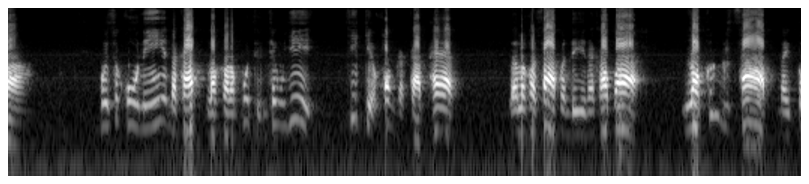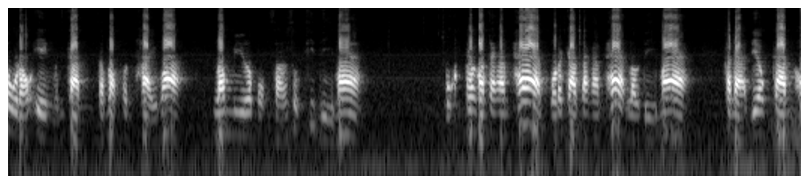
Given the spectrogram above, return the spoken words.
ราเมื่อสักครู่นี้นะครับ เรากำลังพูดถึงเทคโนโลยีที่เกี่ยวข้องกับการแพทย์ แล้วเราก็ทราบกันดีนะครับว่า เราเพิ่งทราบในตัวเราเองเหมือนกันสำหรับคนไทยว่าเรามีระบบสาธารณสุขที่ดีมาก บุคลากรทางการแพทย์บริการทางการแพทย์เราดีมาก ขณะเดียวกันอ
